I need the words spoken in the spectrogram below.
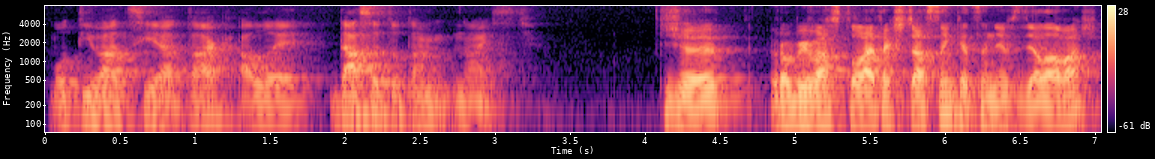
motivácie a tak, ale dá sa to tam nájsť. Čiže robí vás to aj tak šťastný, keď sa nevzdelávaš?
